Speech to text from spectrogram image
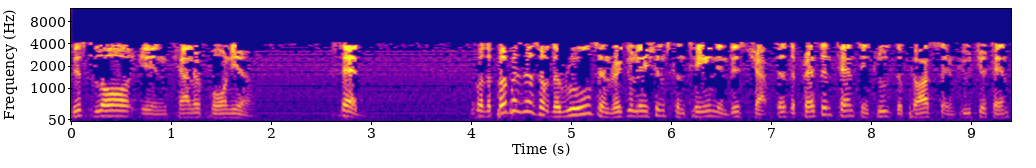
This law in California said, for the purposes of the rules and regulations contained in this chapter, the present tense includes the past and future tense,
